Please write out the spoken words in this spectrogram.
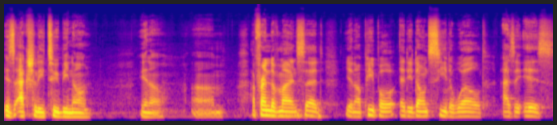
is actually to be known. You know, um, a friend of mine said, you know, people Eddie don't see the world as it is;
